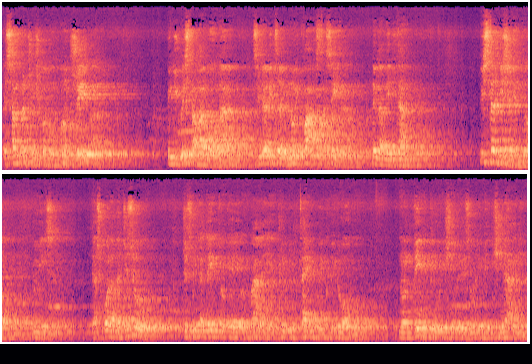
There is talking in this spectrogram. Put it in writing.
e San Francesco non conosceva. Quindi questa parola si realizza per noi qua stasera, nella verità. Gli sta dicendo Luisa, è a scuola da Gesù, Gesù gli ha detto che ormai è giunto il tempo in cui l'uomo non deve più ricevere solo i medicinali,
